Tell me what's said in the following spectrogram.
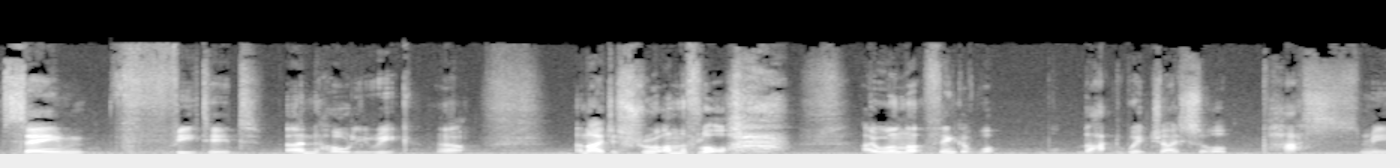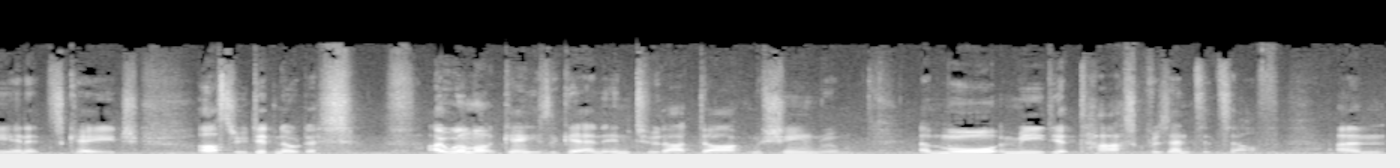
same fetid, unholy reek. Oh. And I just threw it on the floor. I will not think of what that which I saw pass me in its cage. Ah, so you did notice. I will not gaze again into that dark machine room. A more immediate task presents itself, and,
